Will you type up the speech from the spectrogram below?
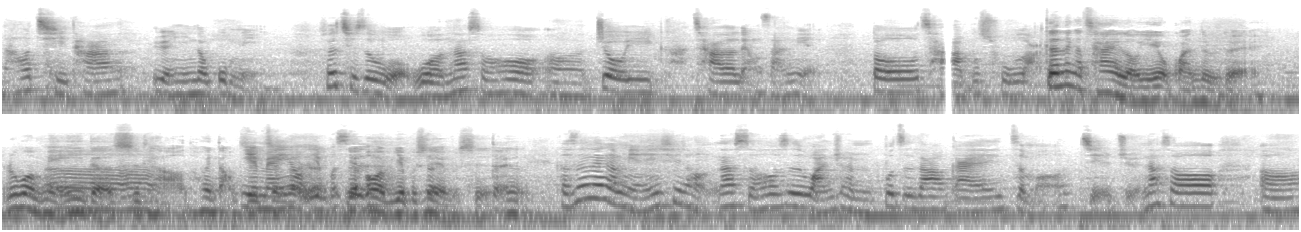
然后其他原因都不明，所以其实我我那时候呃就医查了两三年都查不出来。跟那个蔡楼也有关，对不对？如果免疫的失调会导致呃也没有也不是哦，也不是也不是，对嗯，可是那个免疫系统那时候是完全不知道该怎么解决。那时候呃，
